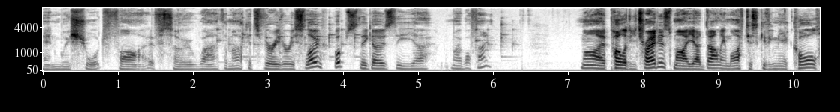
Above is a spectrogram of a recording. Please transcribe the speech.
and we're short five. So uh, the market's very very slow. Whoops there goes the uh, mobile phone. My apology traders. My uh, darling wife just giving me a call.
